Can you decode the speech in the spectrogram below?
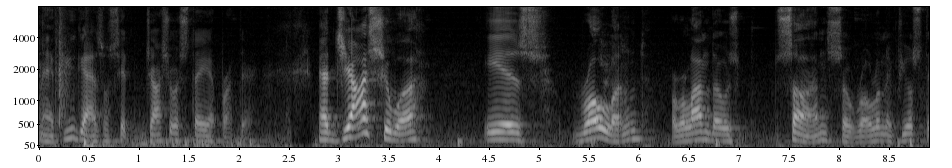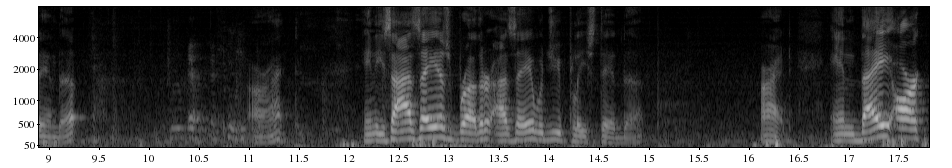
Now, if you guys will sit, Joshua, stay up right there. Now, Joshua is Roland, or Rolando's son. So, Roland, if you'll stand up. All right. And he's Isaiah's brother. Isaiah, would you please stand up? All right. And they are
